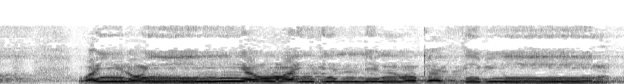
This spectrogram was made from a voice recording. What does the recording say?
ويل يومئذ للمكذبين.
